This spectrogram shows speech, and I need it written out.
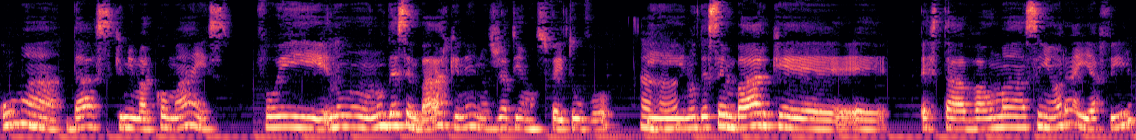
uma das que me marcou mais foi num, num desembarque, né? Nós já tínhamos feito o voo, uhum. e no desembarque é, estava uma senhora e a filha,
